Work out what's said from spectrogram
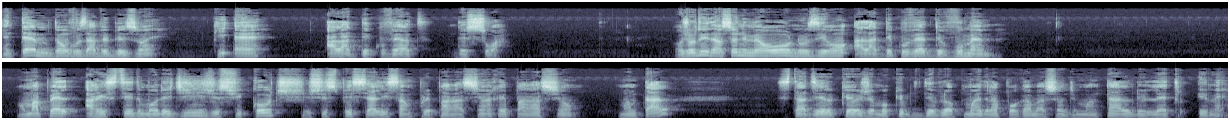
un thème dont vous avez besoin, qui est à la découverte de soi. Aujourd'hui, dans ce numéro, nous irons à la découverte de vous-même. On m'appelle Aristide Modeji, je suis coach, je suis spécialiste en préparation et réparation mentale, c'est-à-dire que je m'occupe du développement et de la programmation du mental de l'être humain.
